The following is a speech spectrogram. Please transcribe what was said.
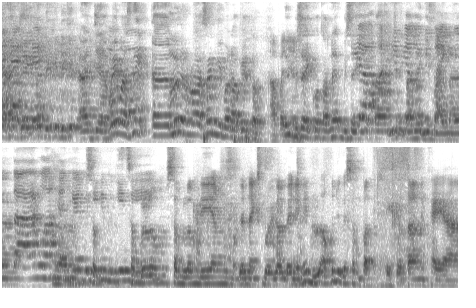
aja dikit-dikit aja tapi pasti eh, lu yang ngerasain gimana waktu itu Apanya? Lu bisa ikutannya bisa Ya ikutan akhirnya lu bisa gimana? ikutan lah yang kayak Se- begini-begini. sebelum sebelum di yang The Next Boy Girl Band ini dulu aku juga sempat ikutan kayak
